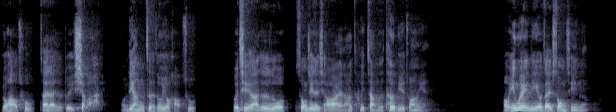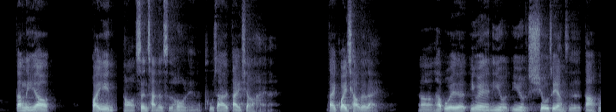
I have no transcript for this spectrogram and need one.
有好处，再来的对小孩，两者都有好处。而且啊，就是说诵经的小孩，他会长得特别庄严。哦，因为你有在诵经呢。当你要怀孕哦生产的时候呢，菩萨会带小孩来，带乖巧的来。啊，他不会，因为你有你有修这样子的大福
